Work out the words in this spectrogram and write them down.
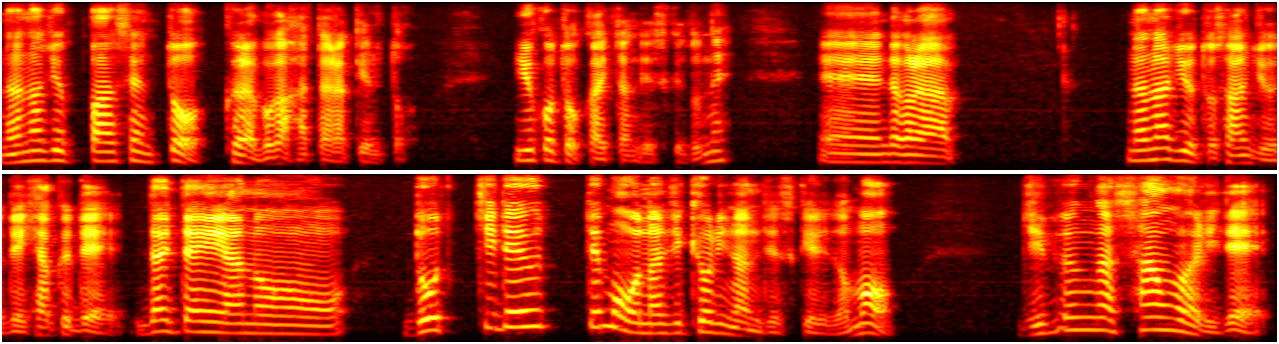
70%クラブが働けるということを書いたんですけどね。えー、だから70と30で100で、だいたいあのどっちで打っても同じ距離なんですけれども、自分が3割で、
